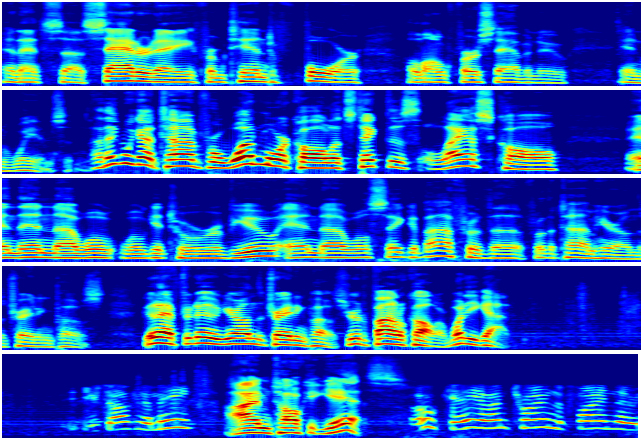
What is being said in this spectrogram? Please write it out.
And that's uh, Saturday from 10 to 4 along First Avenue in Williamson. I think we got time for one more call. Let's take this last call and then uh, we'll we'll get to a review and uh, we'll say goodbye for the for the time here on the Trading Post. Good afternoon. You're on the Trading Post. You're the final caller. What do you got? You talking to me? I'm talking. Yes. Okay, I'm trying to find the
